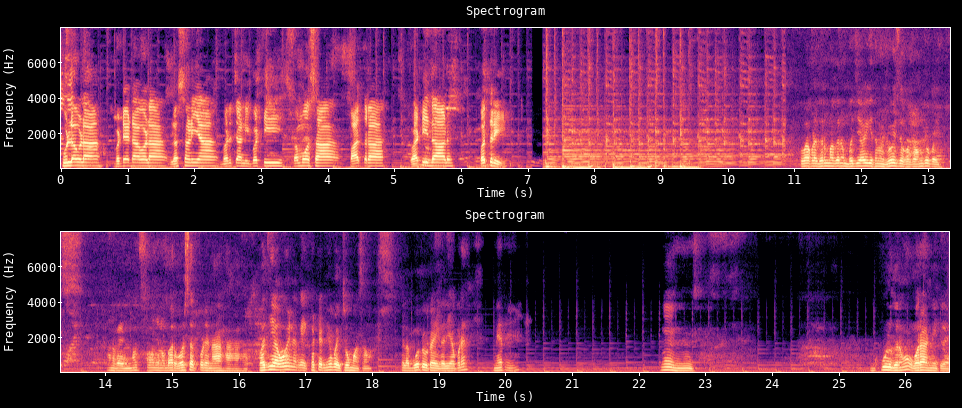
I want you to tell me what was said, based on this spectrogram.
ફુલવડા, બટેટાવડા, લસણિયા, મરચાંની પટ્ટી સમોસા, પાતરા, વાટી દાળ પતરી તો આપણે ગરમા ગરમ ભજીયા આવી ગયા તમે જોઈ શકો છો, સમજો ભાઈ. અને ભાઈ મસ્ત મજાનો બહાર વરસાદ પડે ને આ હા હા ભજીયા હોય ને કંઈ ઘટે નહીં ભાઈ ચોમાસામાં. પેલા ગોટો ટ્રાય કરીએ આપણે. મેથી હમ કુલ ગરમ વરાળ નીકળે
